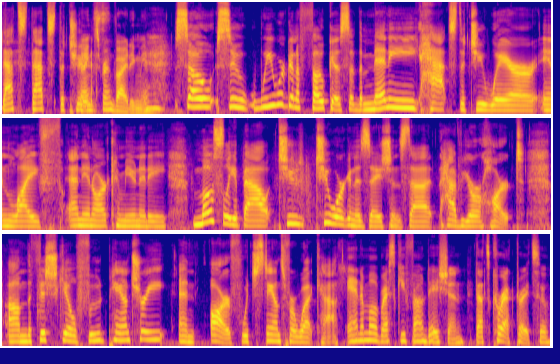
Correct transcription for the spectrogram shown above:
That's that's the truth. Thanks for inviting me. So, Sue, we were going to focus of the many hats that you wear in life and in our community, mostly about two two organizations that have your heart: um, the Fishkill Food Pantry and ARF, which stands for what, Kath? Animal Rescue Foundation. That's correct, right, Sue?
